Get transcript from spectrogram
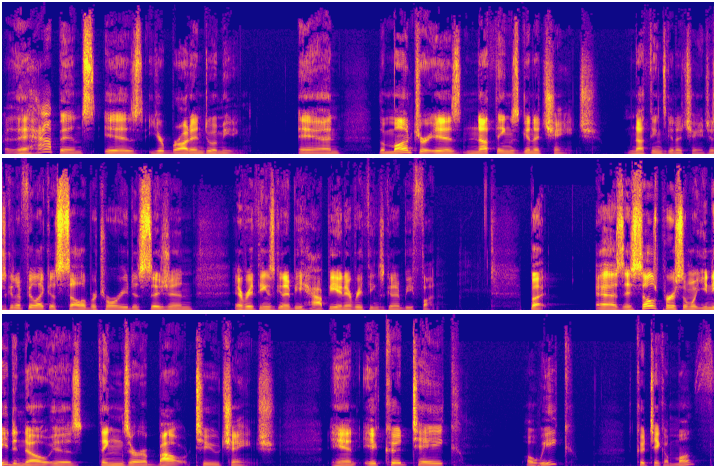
that happens is you're brought into a meeting. And the mantra is nothing's going to change. nothing's going to change. It's going to feel like a celebratory decision. Everything's going to be happy and everything's going to be fun. But as a salesperson, what you need to know is things are about to change. And it could take a week, could take a month,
